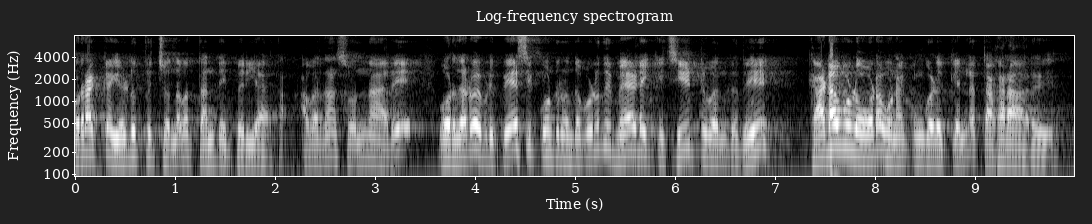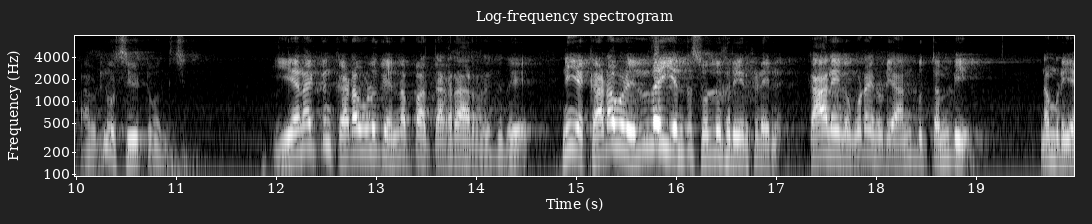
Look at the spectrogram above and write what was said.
உறக்க எடுத்து சொன்னவர் தந்தை பெரியார் தான். அவர் தான் சொன்னார் ஒரு தடவை இப்படி பேசி கொண்டிருந்த பொழுது மேடைக்கு சீட்டு வந்தது கடவுளோட உனக்கு உங்களுக்கு என்ன தகராறு? அப்படின்னு ஒரு சீட்டு வந்துச்சு. எனக்கும் கடவுளுக்கு என்னப்பா தகராறு இருக்குது? நீங்கள் கடவுள் இல்லை என்று சொல்லுகிறீர்களேன்னு காலையில் கூட என்னுடைய அன்பு தம்பி நம்முடைய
